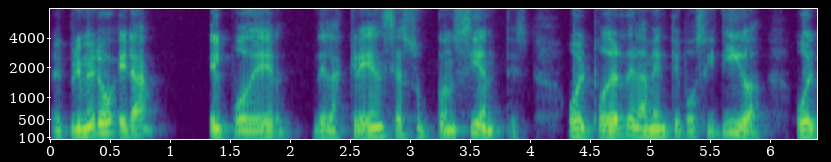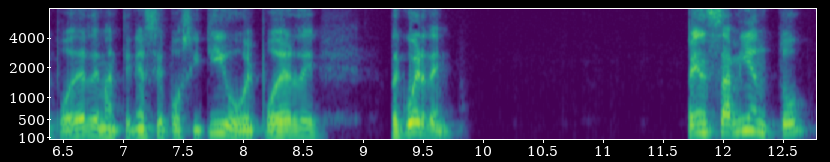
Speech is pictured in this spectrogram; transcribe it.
El primero era el poder de las creencias subconscientes, o el poder de la mente positiva, o el poder de mantenerse positivo, o el poder de... Recuerden, pensamiento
